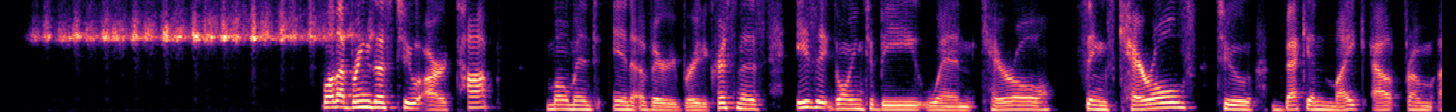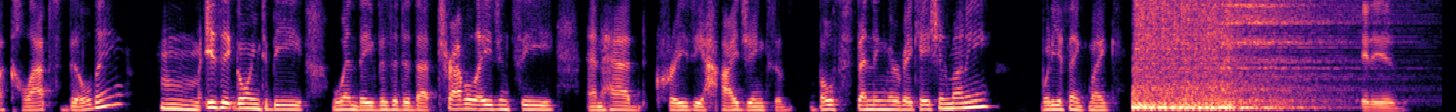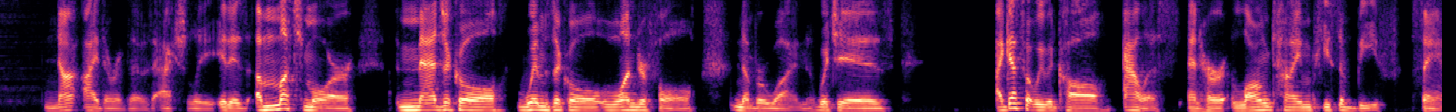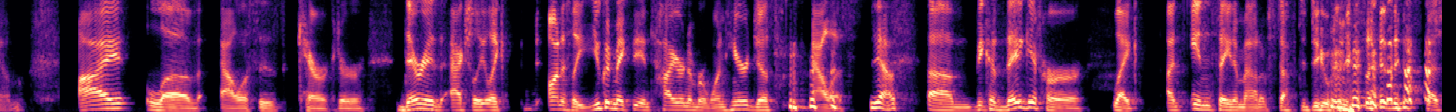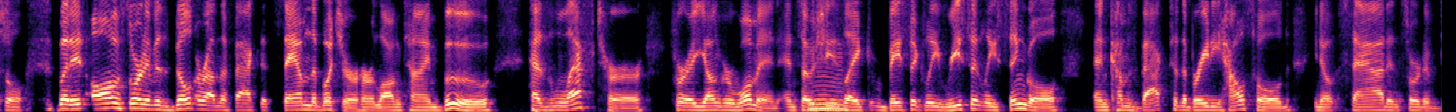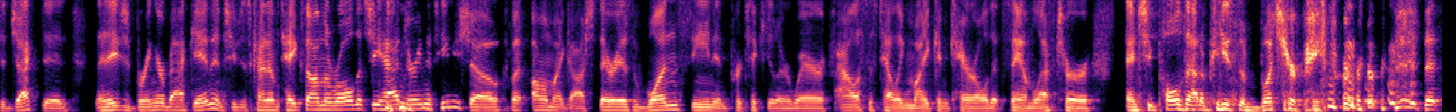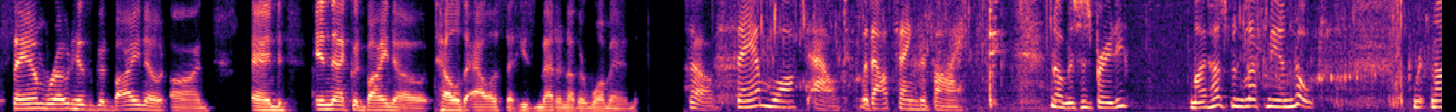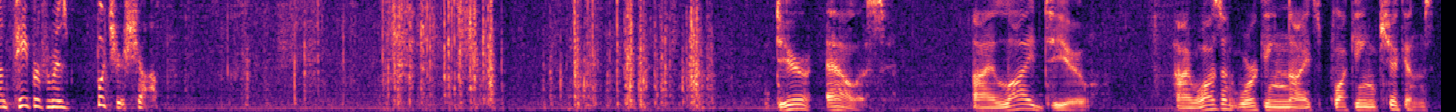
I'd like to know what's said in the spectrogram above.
Well, that brings us to our top moment in a very Brady Christmas. Is it going to be when Carol sings carols to beckon Mike out from a collapsed building? Hmm. Is it going to be when they visited that travel agency and had crazy hijinks of both spending their vacation money? What do you think, Mike? It is not either of those, actually. It is a much more magical, whimsical, wonderful number one, which is, I guess, what we would call Alice and her longtime piece of beef, Sam. I love Alice's character. There is actually, like, honestly, you could make the entire number one here just Alice Yes. um, because they give her like an insane amount of stuff to do in this, this special. But it all sort of is built around the fact that Sam the Butcher, her longtime boo, has left her for a younger woman. And so she's Mm. like basically recently single and comes back to the Brady household, you know, sad and sort of dejected. And they just bring her back in and she just kind of takes on the role that she had during the TV show. But oh my gosh, there is one scene in particular where Alice is telling Mike and Carol that Sam left her and she pulls out a piece of butcher paper that Sam wrote his goodbye note on. And in that goodbye note, tells Alice that he's met another woman. So Sam walked out without saying goodbye. No, Mrs. Brady. My husband left me a note written on paper from his butcher shop. Dear Alice, I lied to you. I wasn't working nights plucking chickens.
